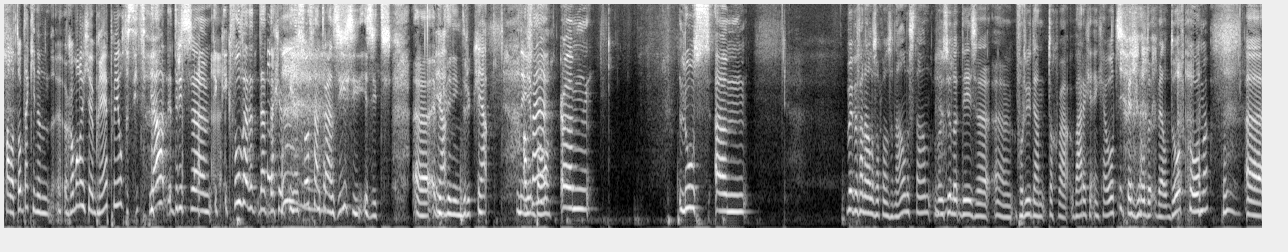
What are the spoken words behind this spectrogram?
valt het op dat ik in een eh, rommelige breiperiode zit? Ja, er is, eh, ik, ik voel dat, het, dat, dat je in een soort van transitie zit, eh, heb Ja. ik de indruk. Ja. Nee, Enfin, ehm, Loes, ehm, we hebben van alles op onze naalden staan. We zullen deze eh, voor u dan toch wat warrige en chaotische periode wel doorkomen. Eh,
